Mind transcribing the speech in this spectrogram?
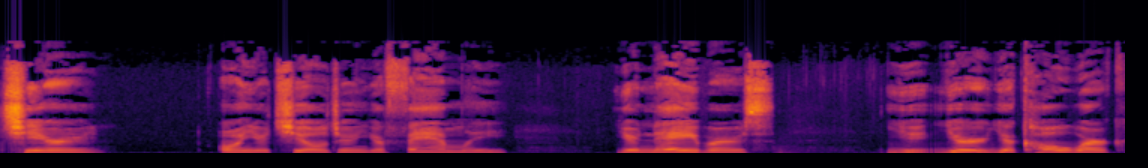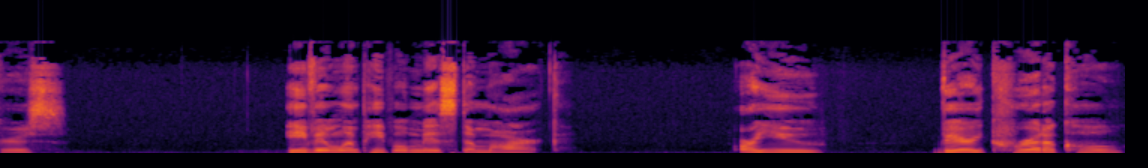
cheering on your children, your family, your neighbors, your your, co-workers? Even when people miss the mark, are you very critical?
